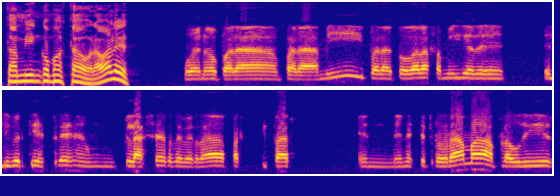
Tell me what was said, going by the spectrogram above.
tan bien como hasta ahora, ¿vale? Bueno, para, para mí y para toda la familia de, Liberty Express es un placer de verdad participar en, este programa, aplaudir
